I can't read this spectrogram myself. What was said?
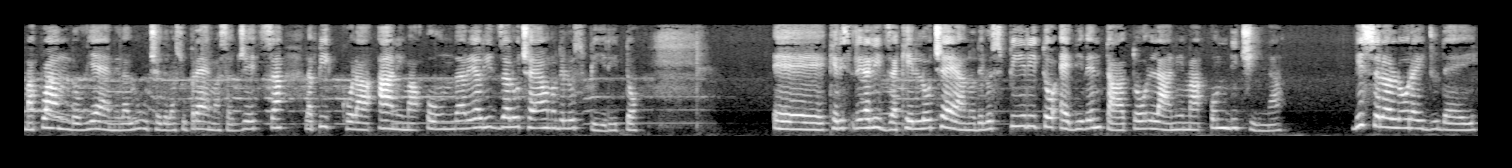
ma quando viene la luce della suprema saggezza, la piccola anima onda realizza l'oceano dello spirito, che realizza che l'oceano dello spirito è diventato l'anima ondicina. Dissero allora i giudei,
